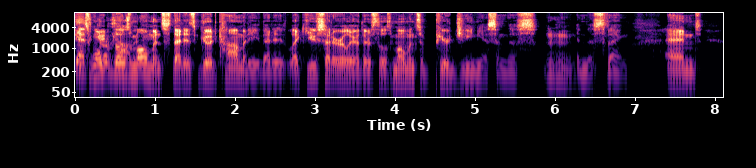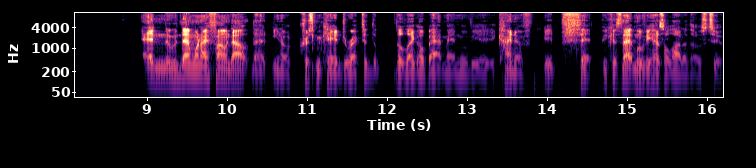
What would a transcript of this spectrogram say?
it's, one of those comedy. moments that is good comedy. That is, like you said earlier, there's those moments of pure genius in this Mhm. in this thing, and and then when I found out that you know Chris McKay had directed the the Lego Batman movie, it kind of it fit because that movie has a lot of those too.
